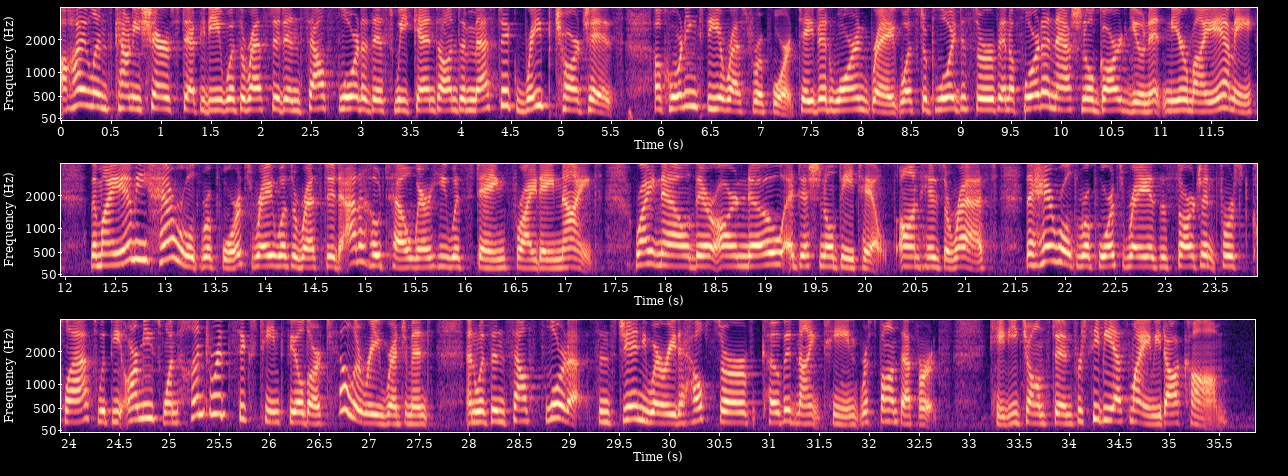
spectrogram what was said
A Highlands County Sheriff's deputy was arrested in South Florida this weekend on domestic rape charges. According to the arrest report, David Warren Ray was deployed to serve in a Florida National Guard unit near Miami. The Miami Herald reports Ray was arrested at a hotel where he was staying Friday night. Right now, there are no additional details on his arrest. The Herald reports Ray is a sergeant first class with the Army's 116th Field Artillery Regiment and was in South Florida since January January to help serve COVID 19 response efforts. Katie Johnston for CBSMiami.com.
